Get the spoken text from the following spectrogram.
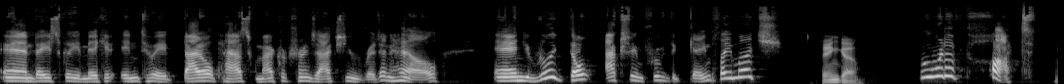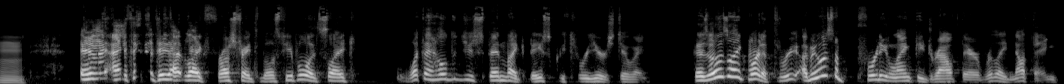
and basically make it into a battle pass microtransaction ridden hell, and you really don't actually improve the gameplay much. Bingo. Who would have thought? Mm. And I, I think the thing that like frustrates most people, it's like, what the hell did you spend like basically three years doing? Because it was like what a three. I mean, it was a pretty lengthy drought there. Really, nothing.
